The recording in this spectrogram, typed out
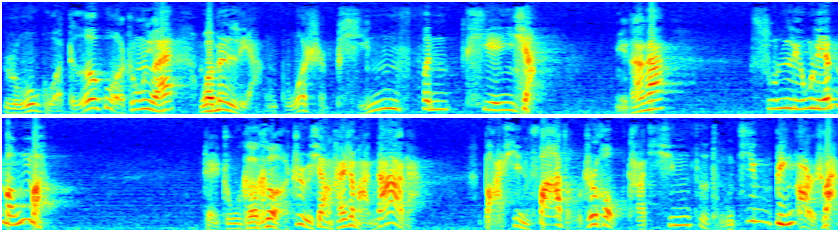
如果得过中原，我们两国是平分天下。你看看，孙刘联盟嘛。这诸葛恪志向还是蛮大的。把信发走之后，他亲自统精兵二十万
